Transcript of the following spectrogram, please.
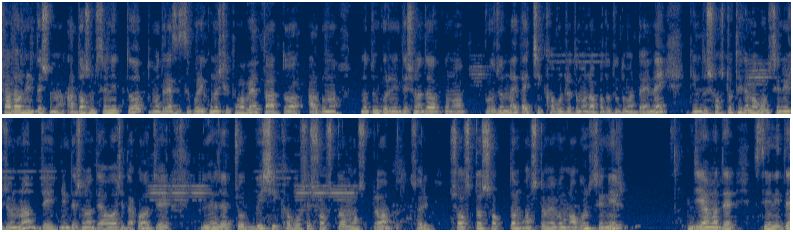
সাধারণ নির্দেশনা। আর দশম শ্রেণির তো তোমাদের এসএসসি পরীক্ষা অনুষ্ঠিত হবে, তার তো আর কোনো নতুন করে নির্দেশনা দেওয়ার কোনো প্রয়োজন নাই, তাই শিক্ষা বোর্ডে তোমার আপাতত তোমার দেয় নেই। কিন্তু ষষ্ঠ থেকে নবম শ্রেণির জন্য যে নির্দেশনা দেওয়া হয়েছে, দেখো যে দুই হাজার চব্বিশ শিক্ষাবর্ষের ষষ্ঠম, অষ্টম সরি ষষ্ঠ, সপ্তম, অষ্টম এবং নবম শ্রেণির যে আমাদের শ্রেণীতে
